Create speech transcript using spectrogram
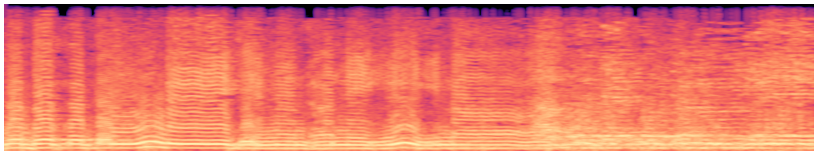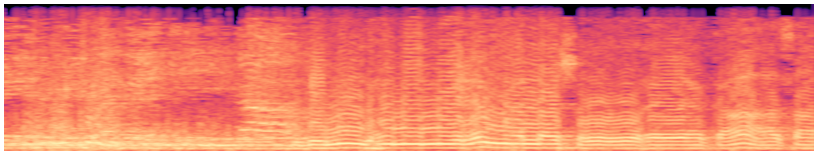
बुध कुटुम्बी जिन धनहीना दिन घन निर्मल सोह आकाशा।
